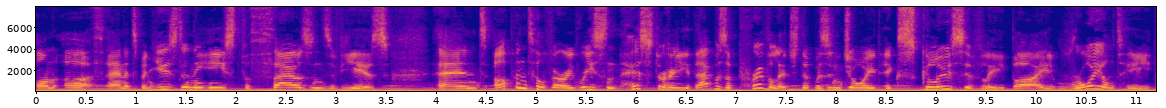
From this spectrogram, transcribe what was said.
on earth and it's been used in the East for thousands of years. And up until very recent history, that was a privilege that was enjoyed exclusively by royalty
